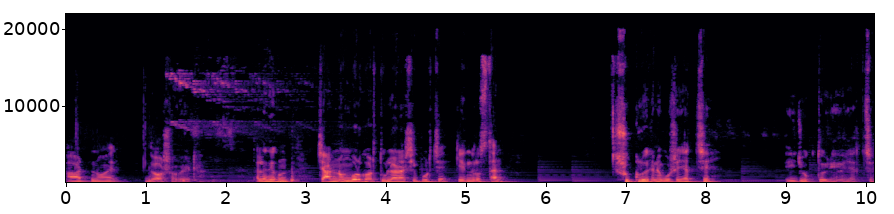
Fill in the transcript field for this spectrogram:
আট, নয়, দশ হবে এটা। তাহলে দেখুন, চার নম্বর ঘর তুলা রাশি পড়ছে, কেন্দ্রস্থান। শুক্র এখানে বসে যাচ্ছে। এই যোগ তৈরি হয়ে যাচ্ছে।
